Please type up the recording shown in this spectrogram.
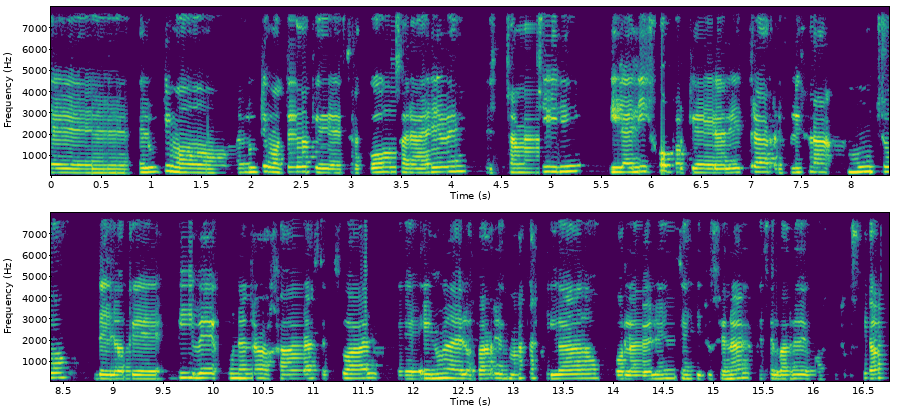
eh, el, último, el último tema que sacó Sara Eve, que se llama Chiri, y la elijo porque la letra refleja mucho de lo que vive una trabajadora sexual eh, en uno de los barrios más castigados por la violencia institucional, que es el barrio de Constitución.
